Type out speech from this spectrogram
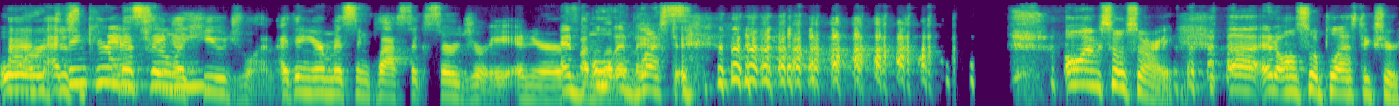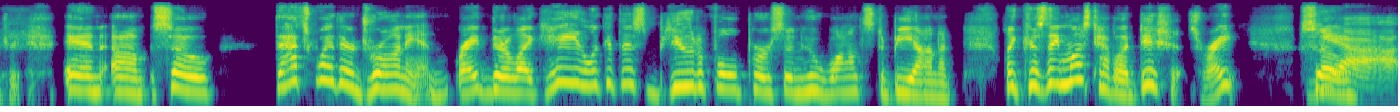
Um, Or I think you're missing a huge one. I think you're missing plastic surgery in your And- fun oh, and mix. Oh, I'm so sorry. Uh, and also plastic surgery. And um, so that's why they're drawn in, right? They're like, hey, look at this beautiful person who wants to be on a like because they must have auditions, right? So yeah,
